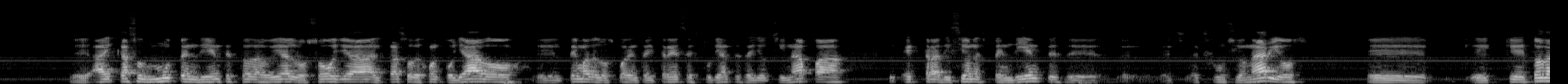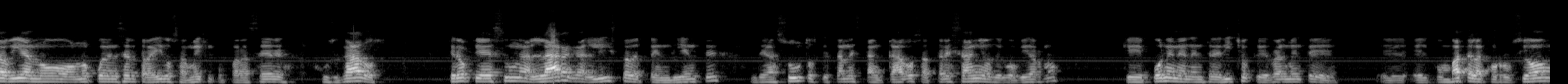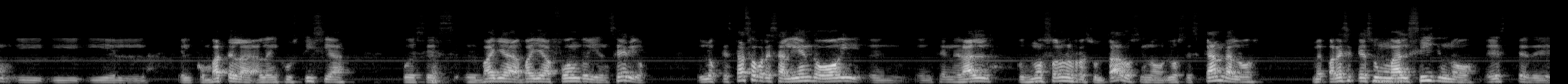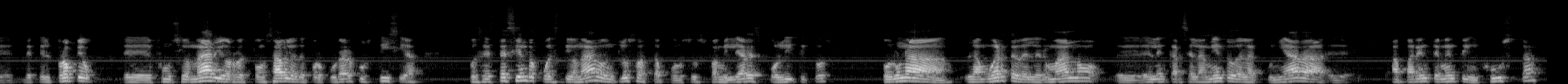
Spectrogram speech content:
Eh, hay casos muy pendientes todavía, los Oya, el caso de Juan Collado, el tema de los 43 estudiantes de Yotzinapa, extradiciones pendientes de, exfuncionarios eh, eh, que todavía no, no, pueden ser traídos a México para ser juzgados. Creo que es una larga lista de pendientes de asuntos que están estancados a tres años de gobierno que ponen en entredicho que realmente eh, el combate a la corrupción y, el, combate a la, la injusticia pues es, vaya, vaya a fondo y en serio. Lo que está sobresaliendo hoy en, en general, pues no son los resultados, sino los escándalos. Me parece que es un mal signo este de, de que el propio eh, funcionario responsable de procurar justicia, pues esté siendo cuestionado incluso hasta por sus familiares políticos por una, la muerte del hermano, eh, el encarcelamiento de la cuñada eh, aparentemente injusta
